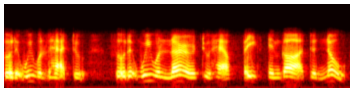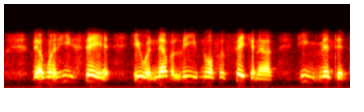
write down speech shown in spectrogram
so that we would have to so that we would learn to have faith in God, to know that when He said He would never leave nor forsaken us, He meant it.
